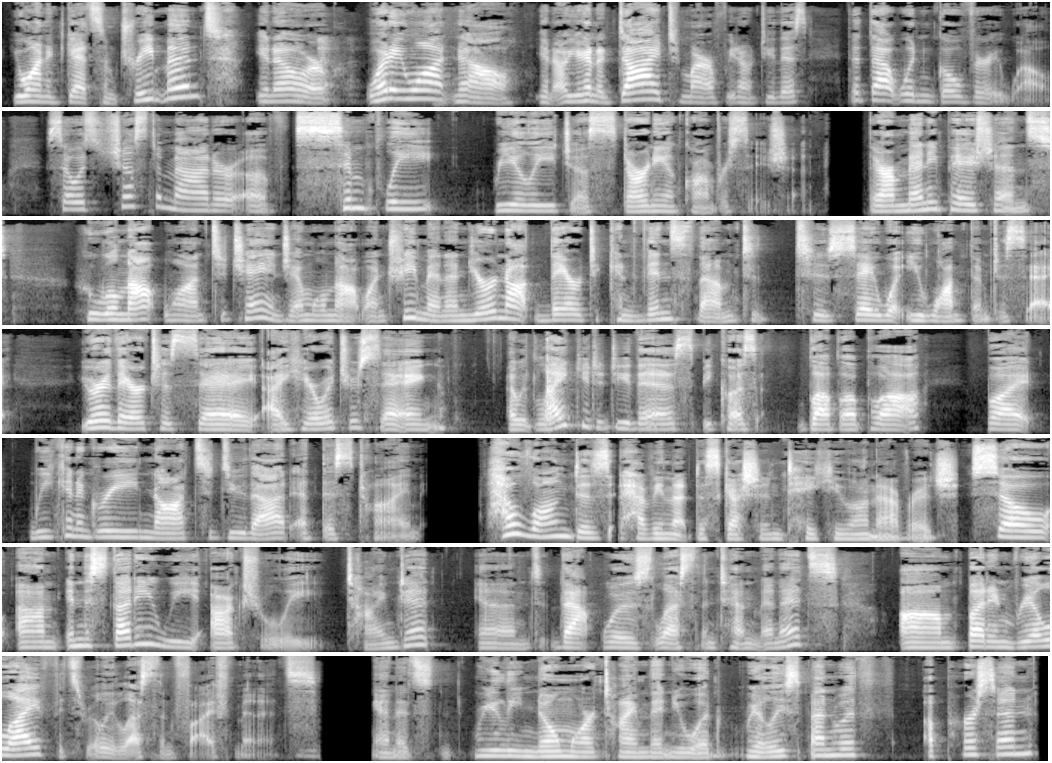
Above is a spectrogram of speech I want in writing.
you want to get some treatment? You know, or what do you want now? You know, you're going to die tomorrow if we don't do this, that that wouldn't go very well. So it's just a matter of simply, really just starting a conversation. There are many patients who will not want to change and will not want treatment, and you're not there to convince them to, to say what you want them to say. You're there to say, I hear what you're saying. I would like you to do this because blah, blah, blah. But we can agree not to do that at this time. How long does having that discussion take you on average? So, um, in the study, we actually timed it, and that was less than 10 minutes. Um, but in real life, it's really less than five minutes. And it's really no more time than you would really spend with a person.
